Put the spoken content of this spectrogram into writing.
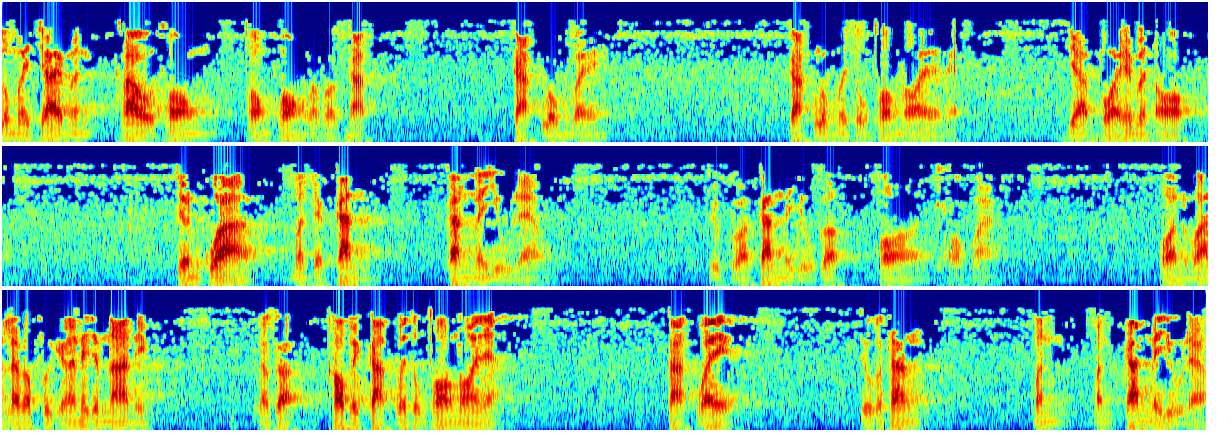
ลมหายใจมันเข้าท้องท้องพองเราก็กัดกักลมไว้ กักลมไว้ตรงท้องน้อยเนี่ยอย่าปล่อยให้มันออก จนกว่ามันจะกั้น กั้นไม่อยู่แล้วจนกว่ากั้นไม่อยู่ก็ผ่อนออกมาผ่อนออกมาแล้วก็ฝึกอย่างนั้นให้จำนานอีกแล้วก็เข้าไปกักไว้ตรงท้องน้อยเนี่ย กักไว้จนกระทั่งมันมันกั้นไม่อยู่แล้ว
